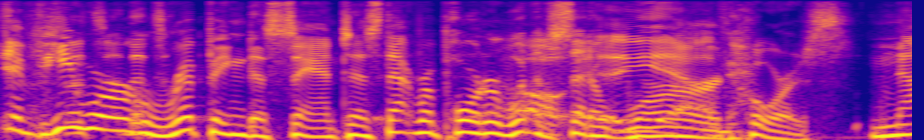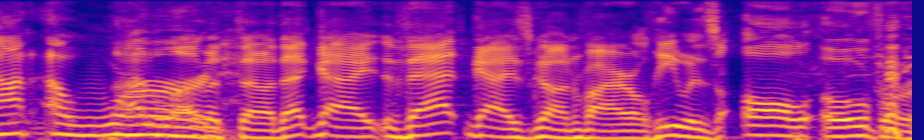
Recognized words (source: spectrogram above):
If he were ripping DeSantis, that reporter wouldn't have said a Oh, yeah, word. of course. Not a word. I love it though. That guy, that guy's gone viral. He was all over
